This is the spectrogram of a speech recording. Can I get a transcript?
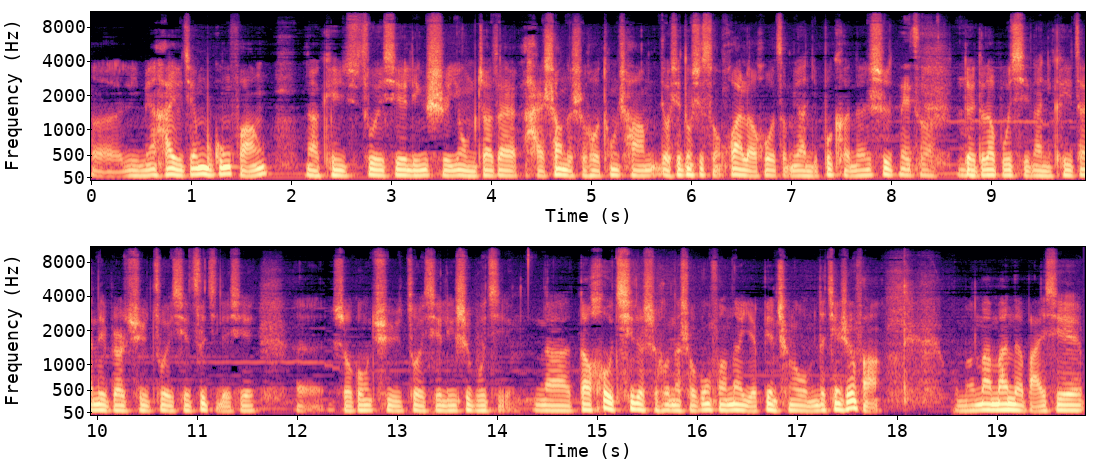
呃，里面还有一间木工房。那可以去做一些临时，因为我们知道在海上的时候，通常有些东西损坏了或者怎么样，你不可能是没错，对得到补给。那你可以在那边去做一些自己的一些呃手工去做一些临时补给。那到后期的时候呢，手工房呢也变成了我们的健身房。我们慢慢的把一些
